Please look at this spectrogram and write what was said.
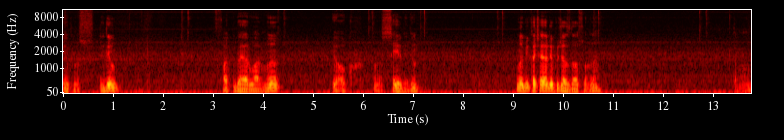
Implus dedim. Farklı bir ayar var mı? Yok. Buna save dedim. Buna birkaç ayar yapacağız daha sonra. Tamam.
